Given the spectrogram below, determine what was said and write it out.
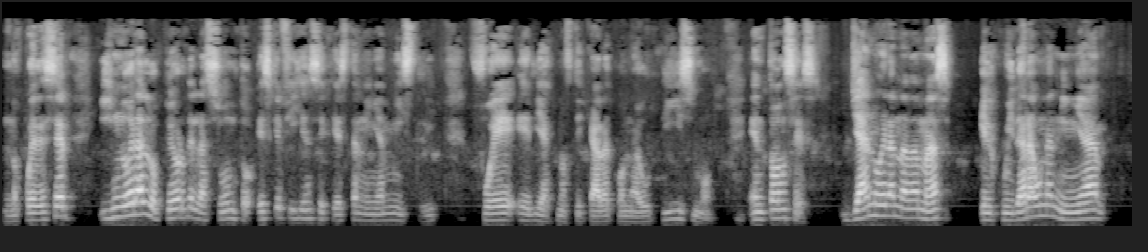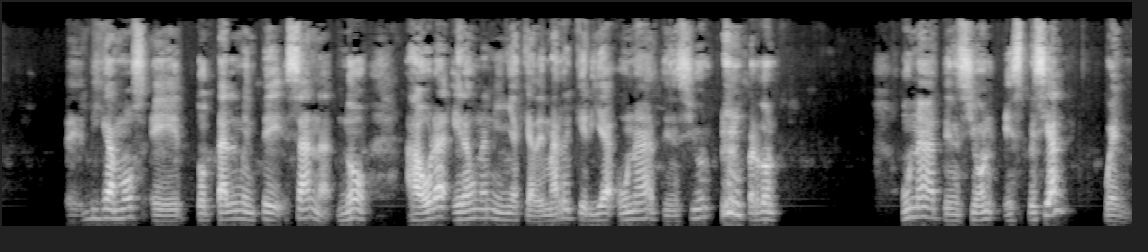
no puede ser. Y no era lo peor del asunto, es que fíjense que esta niña Misty fue eh, diagnosticada con autismo. Entonces, ya no era nada más el cuidar a una niña, eh, digamos, eh, totalmente sana, no, ahora era una niña que además requería una atención, perdón, una atención especial. Bueno,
